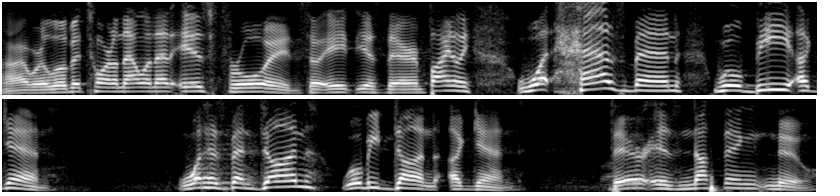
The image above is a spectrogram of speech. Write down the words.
All right, we're a little bit torn on that one. That is Freud, so atheist there. And finally, what has been will be again. What has been done will be done again. there is nothing new.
